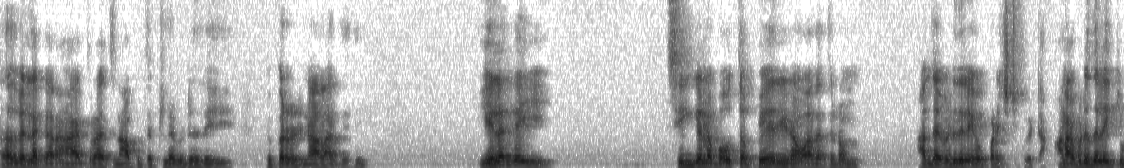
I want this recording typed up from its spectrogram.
அதாவது வெள்ளைக்காரன் ஆயிரத்தி தொள்ளாயிரத்தி நாற்பத்தெட்டில் விடுதலை பிப்ரவரி நாலாம் தேதி இலங்கை சிங்கள பௌத்த பேரினவாதத்திடம் அந்த விடுதலையை ஒப்படைச்சிட்டு போயிட்டான். ஆனால் விடுதலைக்கு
